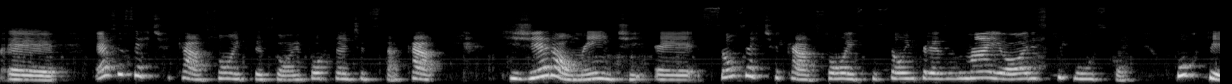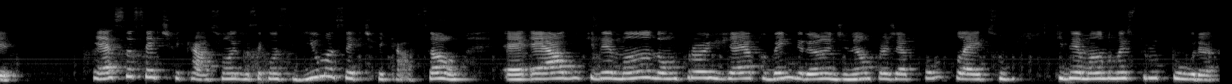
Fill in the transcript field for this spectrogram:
É, essas certificações, pessoal, é importante destacar que geralmente é, são certificações que são empresas maiores que buscam. Por quê? Essas certificações, você conseguir uma certificação, é, é, algo que demanda um projeto bem grande, né? um projeto complexo, que demanda uma estrutura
